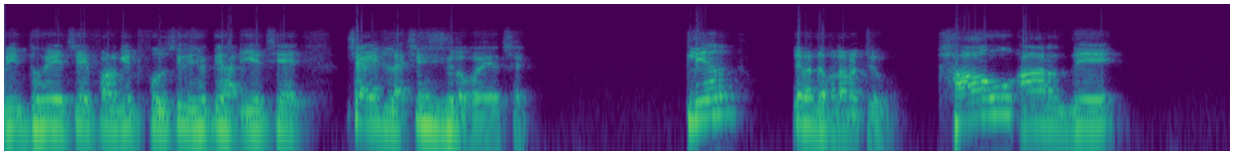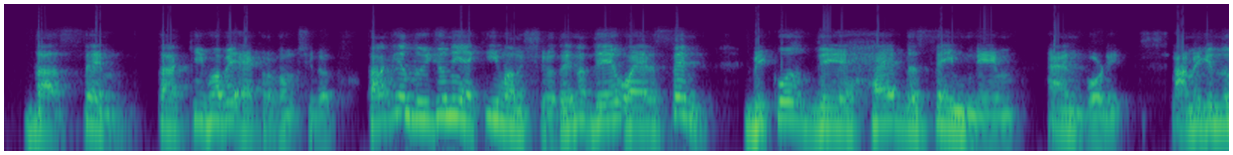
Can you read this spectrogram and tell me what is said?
বৃদ্ধ হয়েছে ফরগেটফুল স্মৃতিশক্তি হারিয়েছে চাইল্ড লাইক শিশু হয়েছে। ক্লিয়ার এবার দেখো number two how are they the same তারা কীভাবে একরকম ছিল? তারা কিন্তু দুইজনই একই মানুষ ছিল, তাই না? They were same because they had the same name and body আমি কিন্তু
